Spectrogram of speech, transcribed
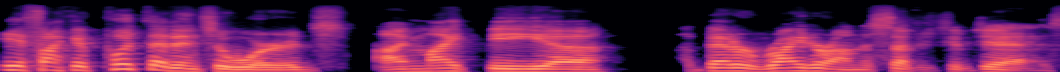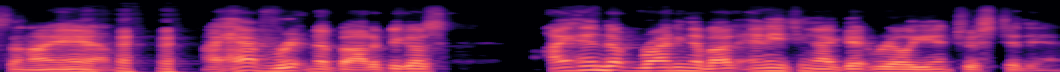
If I could put that into words, I might be uh, a better writer on the subject of jazz than I am. I have written about it because I end up writing about anything I get really interested in.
